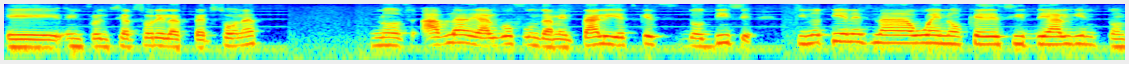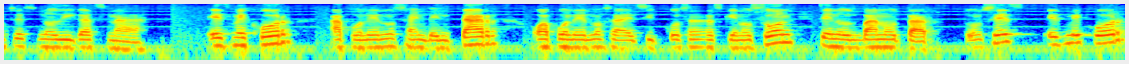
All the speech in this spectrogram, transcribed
eh, influenciar sobre las personas, nos habla de algo fundamental y es que nos dice, si no tienes nada bueno que decir de alguien, entonces no digas nada. Es mejor a ponernos a inventar o a ponernos a decir cosas que no son, se nos va a notar. Entonces, es mejor,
